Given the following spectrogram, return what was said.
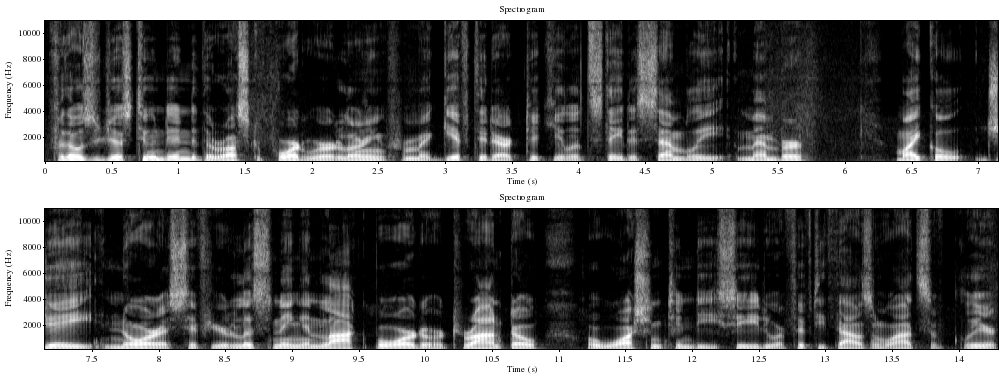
For those who just tuned in to the Rusk Report, we're learning from a gifted, articulate state assembly member Michael J. Norris. If you're listening in Lockport or Toronto or Washington, D.C., to our 50,000 watts of clear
